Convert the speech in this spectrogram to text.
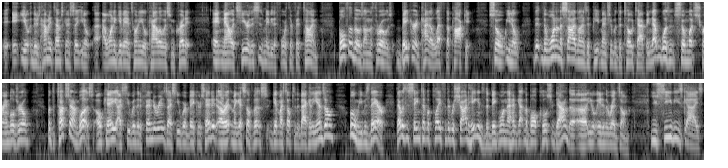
it, it, you know, there's how many times can I say, you know, I, I want to give Antonio Callaway some credit, and now it's here. This is maybe the fourth or fifth time. Both of those on the throws, Baker had kind of left the pocket. So, you know, the, the one on the sidelines that Pete mentioned with the toe tapping, that wasn't so much scramble drill, but the touchdown was, okay, I see where the defender is. I see where Baker's headed. All right, let me get myself, get myself to the back of the end zone. Boom, he was there. That was the same type of play for the Rashad Higgins, the big one that had gotten the ball closer down the, uh, you know, into the red zone. You see these guys,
